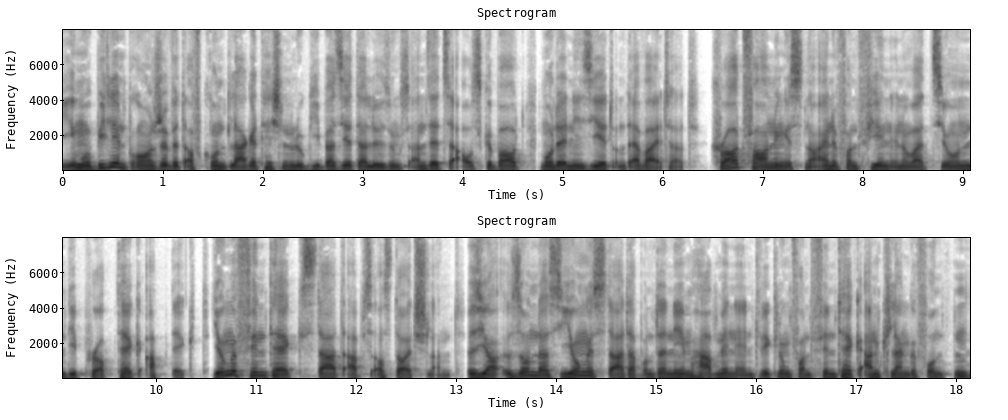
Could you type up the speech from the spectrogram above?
Die Immobilienbranche wird auf Grundlage technologiebasierter Lösungsansätze ausgebaut, modernisiert und erweitert. Crowdfunding ist nur eine von vielen Innovationen, die PropTech abdeckt. Junge Fintech-Startups aus Deutschland. Besonders junge Startup-Unternehmen haben in der Entwicklung von Fintech Anklang gefunden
